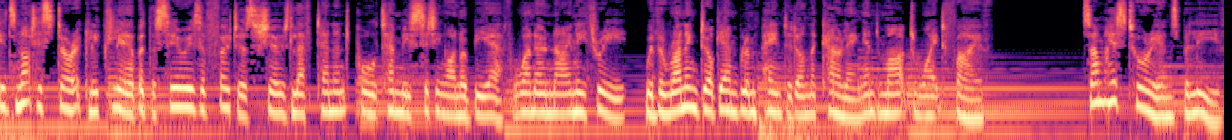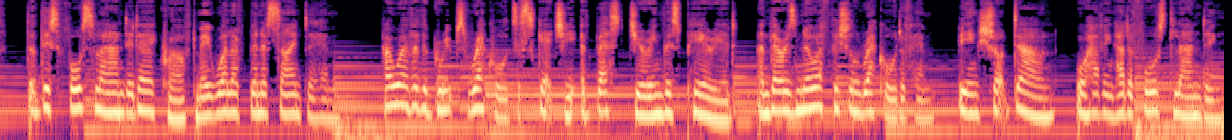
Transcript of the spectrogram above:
It's not historically clear but the series of photos shows Lieutenant Paul Temme sitting on a Bf-109E3, with the running dog emblem painted on the cowling and marked White 5. Some historians believe that this force-landed aircraft may well have been assigned to him. However the group's records are sketchy at best during this period, and there is no official record of him being shot down or having had a forced landing.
